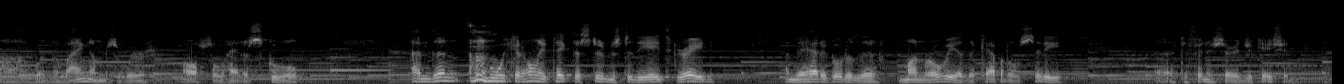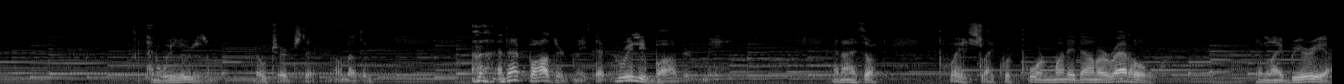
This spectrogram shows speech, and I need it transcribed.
uh, where the Langhams were also had a school. And then we could only take the students to the eighth grade, and they had to go to the Monrovia, the capital city, uh, to finish their education. And we lose them. No church there, no nothing. and that bothered me. That really bothered me. And I thought, boy, it's like we're pouring money down a rat hole in Liberia.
